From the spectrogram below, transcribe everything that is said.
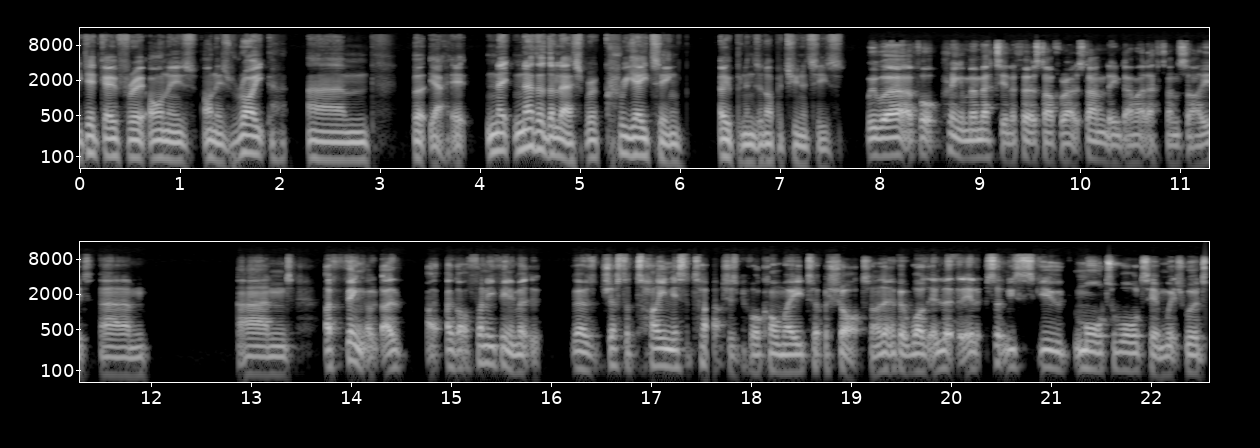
He did go for it on his on his right. Um, but yeah, it ne- nevertheless we're creating openings and opportunities. We were. I thought Pring and Mehmeti in the first half were outstanding down that left hand side. Um, and I think I, I got a funny feeling that there was just a tiniest of touches before Conway took a shot. I don't know if it was. It, looked, it certainly skewed more towards him, which would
